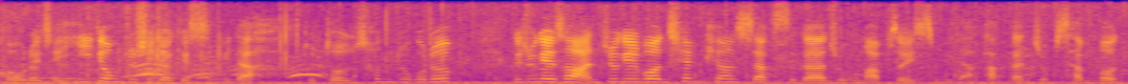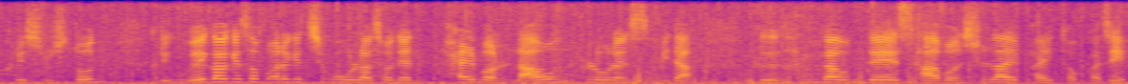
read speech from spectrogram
서울의 제2경주 시작했습니다. 두톤 선두 그룹 그 중에서 안쪽 1번 챔피언 삭스가 조금 앞서 있습니다. 바깥쪽 3번 크리슬 스톤 그리고 외곽에서 빠르게 치고 올라서는 8번 라온 플로렌스입니다. 그 한가운데 4번 신라이 파이터까지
